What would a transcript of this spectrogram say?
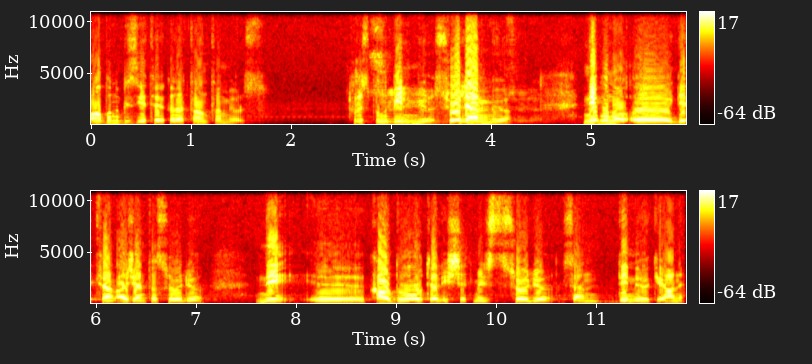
Ama bunu biz yeteri kadar tanıtamıyoruz. Turist bunu bilmiyor, söylenmiyor. Söylenmiyor. Ne bunu e, getiren ajanta söylüyor, ne e, kaldığı otel işletmecisi söylüyor. Sen demiyor ki hani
